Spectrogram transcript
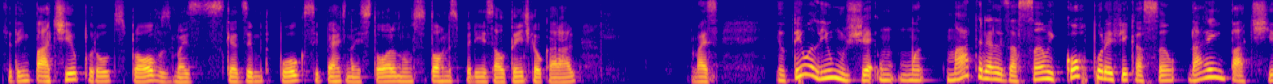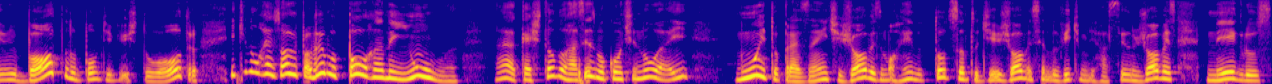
Você tem empatia por outros povos, mas quer dizer muito pouco, se perde na história, não se torna experiência autêntica, é o caralho. Mas eu tenho ali um, uma materialização e corporificação da empatia e bota do ponto de vista do outro e que não resolve problema porra nenhuma. Né? A questão do racismo continua aí muito presente, jovens morrendo todo santo dia, jovens sendo vítimas de racismo, jovens negros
